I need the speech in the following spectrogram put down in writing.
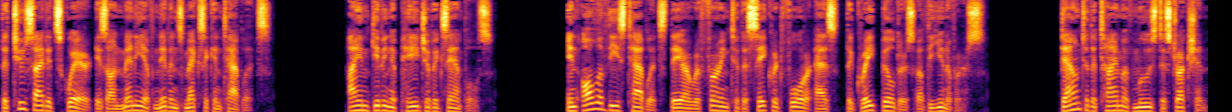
The two-sided square is on many of Niven's Mexican tablets. I am giving a page of examples. In all of these tablets they are referring to the sacred four as the great builders of the universe. Down to the time of Mu's destruction,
